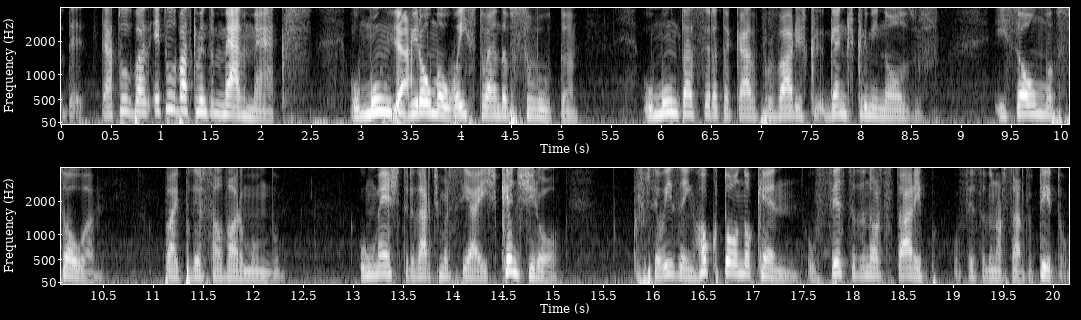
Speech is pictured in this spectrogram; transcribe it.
de- há tudo é tudo basicamente Mad Max. O mundo Yeah. virou uma wasteland absoluta. O mundo está a ser atacado por vários gangues criminosos. E só uma pessoa vai poder salvar o mundo. Um mestre de artes marciais, Kenshiro, que especializa em Hokuto no Ken, o Festa do North Star e o Festa do North Star do título.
